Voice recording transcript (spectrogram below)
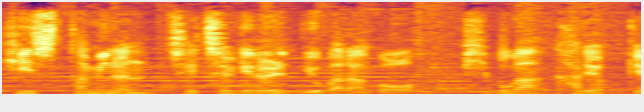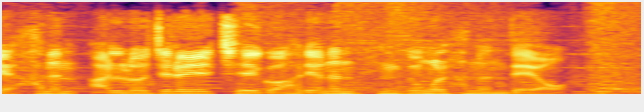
히스타민은 재채기를 유발하고 피부가 가렵게 하는 알러지를 제거하려는 행동을 하는데요.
